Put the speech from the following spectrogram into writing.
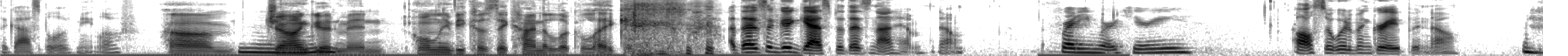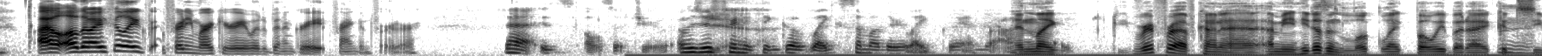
the Gospel of Meat Loaf. Um, John Goodman, only because they kind of look alike. Uh, That's a good guess, but that's not him. No. Freddie Mercury. Also would have been great, but no. I, although I feel like Freddie Mercury would have been a great Frank-N-Furter. That is also true. I was just trying to Yeah. think of like some other like glam rock. and like Riff Raff kind of, ha- I mean, he doesn't look like Bowie, but I could see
